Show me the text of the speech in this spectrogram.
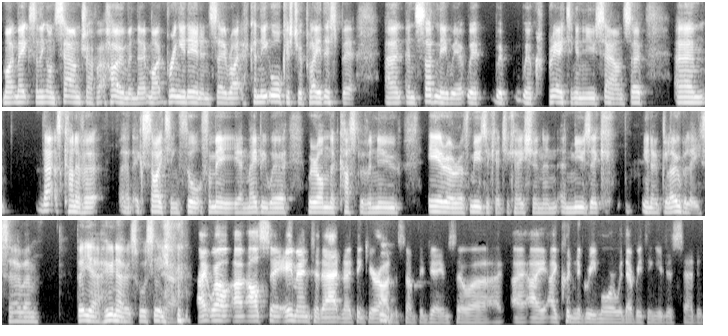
might make something on Soundtrap at home and they might bring it in and say, right, can the orchestra play this bit? And, and suddenly we're, we're, we're, we're creating a new sound. So um, that's kind of a, an exciting thought for me and maybe we're we're on the cusp of a new era of music education and, and music you know globally so um but yeah who knows we'll see yeah. i well i'll say amen to that and i think you're hmm. on to something james so uh, I, I i couldn't agree more with everything you just said it,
